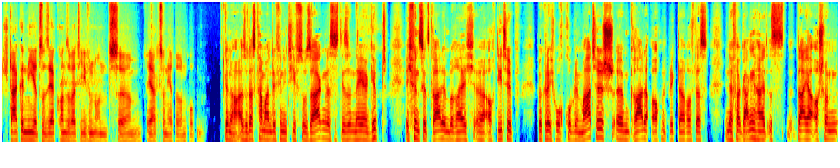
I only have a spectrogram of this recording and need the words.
starke Nähe zu sehr konservativen und ähm, reaktionäreren Gruppen. Genau, also das kann man definitiv so sagen, dass es diese Nähe gibt. Ich finde es jetzt gerade im Bereich äh, auch DTIP wirklich hochproblematisch, ähm, gerade auch mit Blick darauf, dass in der Vergangenheit es da ja auch schon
